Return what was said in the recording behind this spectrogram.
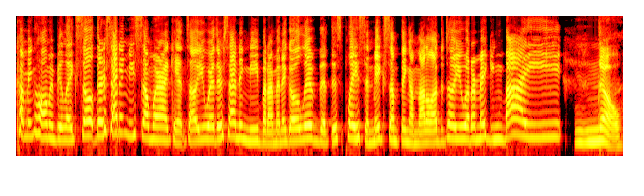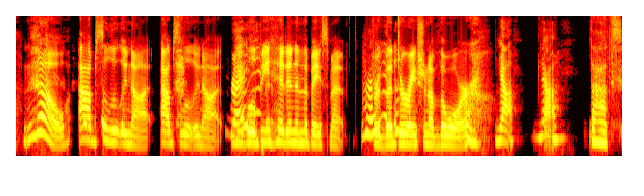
coming home and be like, "So they're sending me somewhere. I can't tell you where they're sending me, but I'm gonna go live at this place and make something. I'm not allowed to tell you what I'm making. Bye." No, no, absolutely not. Absolutely not. Right? You will be hidden in the basement Right? for the duration of the war. yeah, yeah. That's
